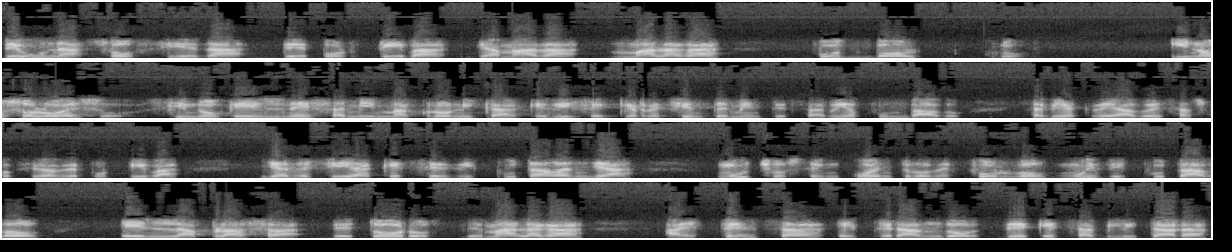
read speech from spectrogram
de una sociedad deportiva llamada Málaga Fútbol Club. Y no solo eso, sino que en esa misma crónica que dice que recientemente se había fundado, se había creado esa sociedad deportiva, ya decía que se disputaban ya muchos encuentros de fútbol muy disputados en la Plaza de Toros de Málaga, a expensas, esperando de que se habilitara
